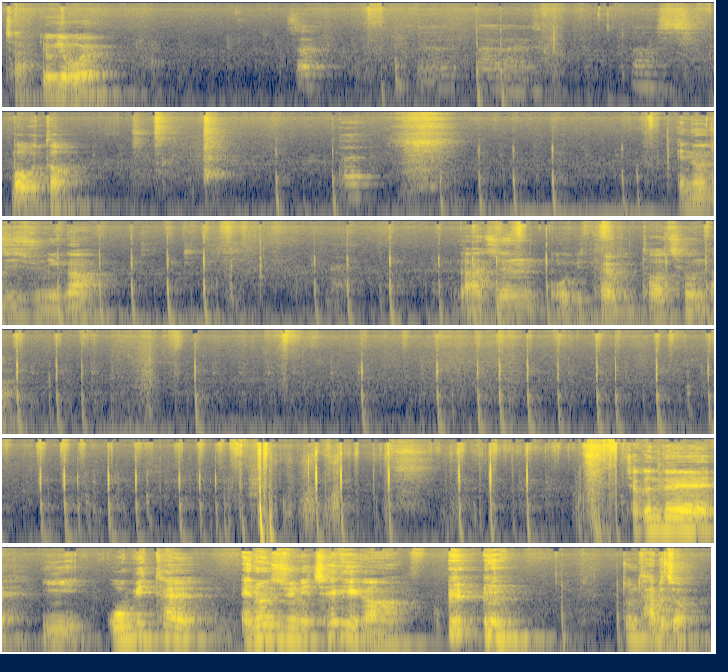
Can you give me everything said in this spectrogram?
자, 여기 뭐예요? 따라야죠 아씨 뭐부터? 나- 에너지 준위가 낮은 오비탈부터 채운다. 자, 근데 이 오비탈 에너지 준위 체계가 좀 다르죠.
